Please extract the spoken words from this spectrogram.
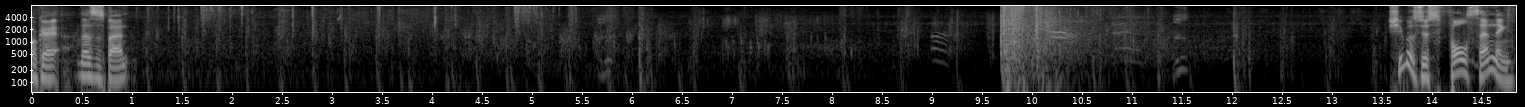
Okay, this is bad. She was just full sending.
